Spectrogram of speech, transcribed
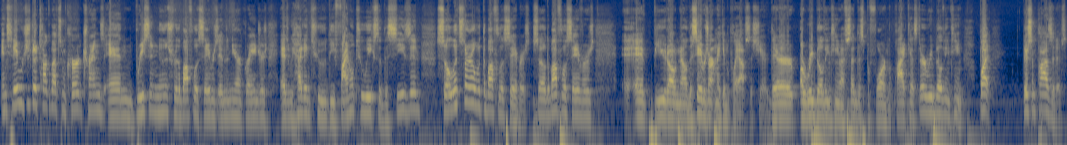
and today we're just going to talk about some current trends and recent news for the Buffalo Sabres and the New York Rangers as we head into the final two weeks of the season. So let's start out with the Buffalo Sabres. So, the Buffalo Sabres if you don't know, the Sabres aren't making the playoffs this year. They're a rebuilding team. I've said this before on the podcast. They're a rebuilding team. But there's some positives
